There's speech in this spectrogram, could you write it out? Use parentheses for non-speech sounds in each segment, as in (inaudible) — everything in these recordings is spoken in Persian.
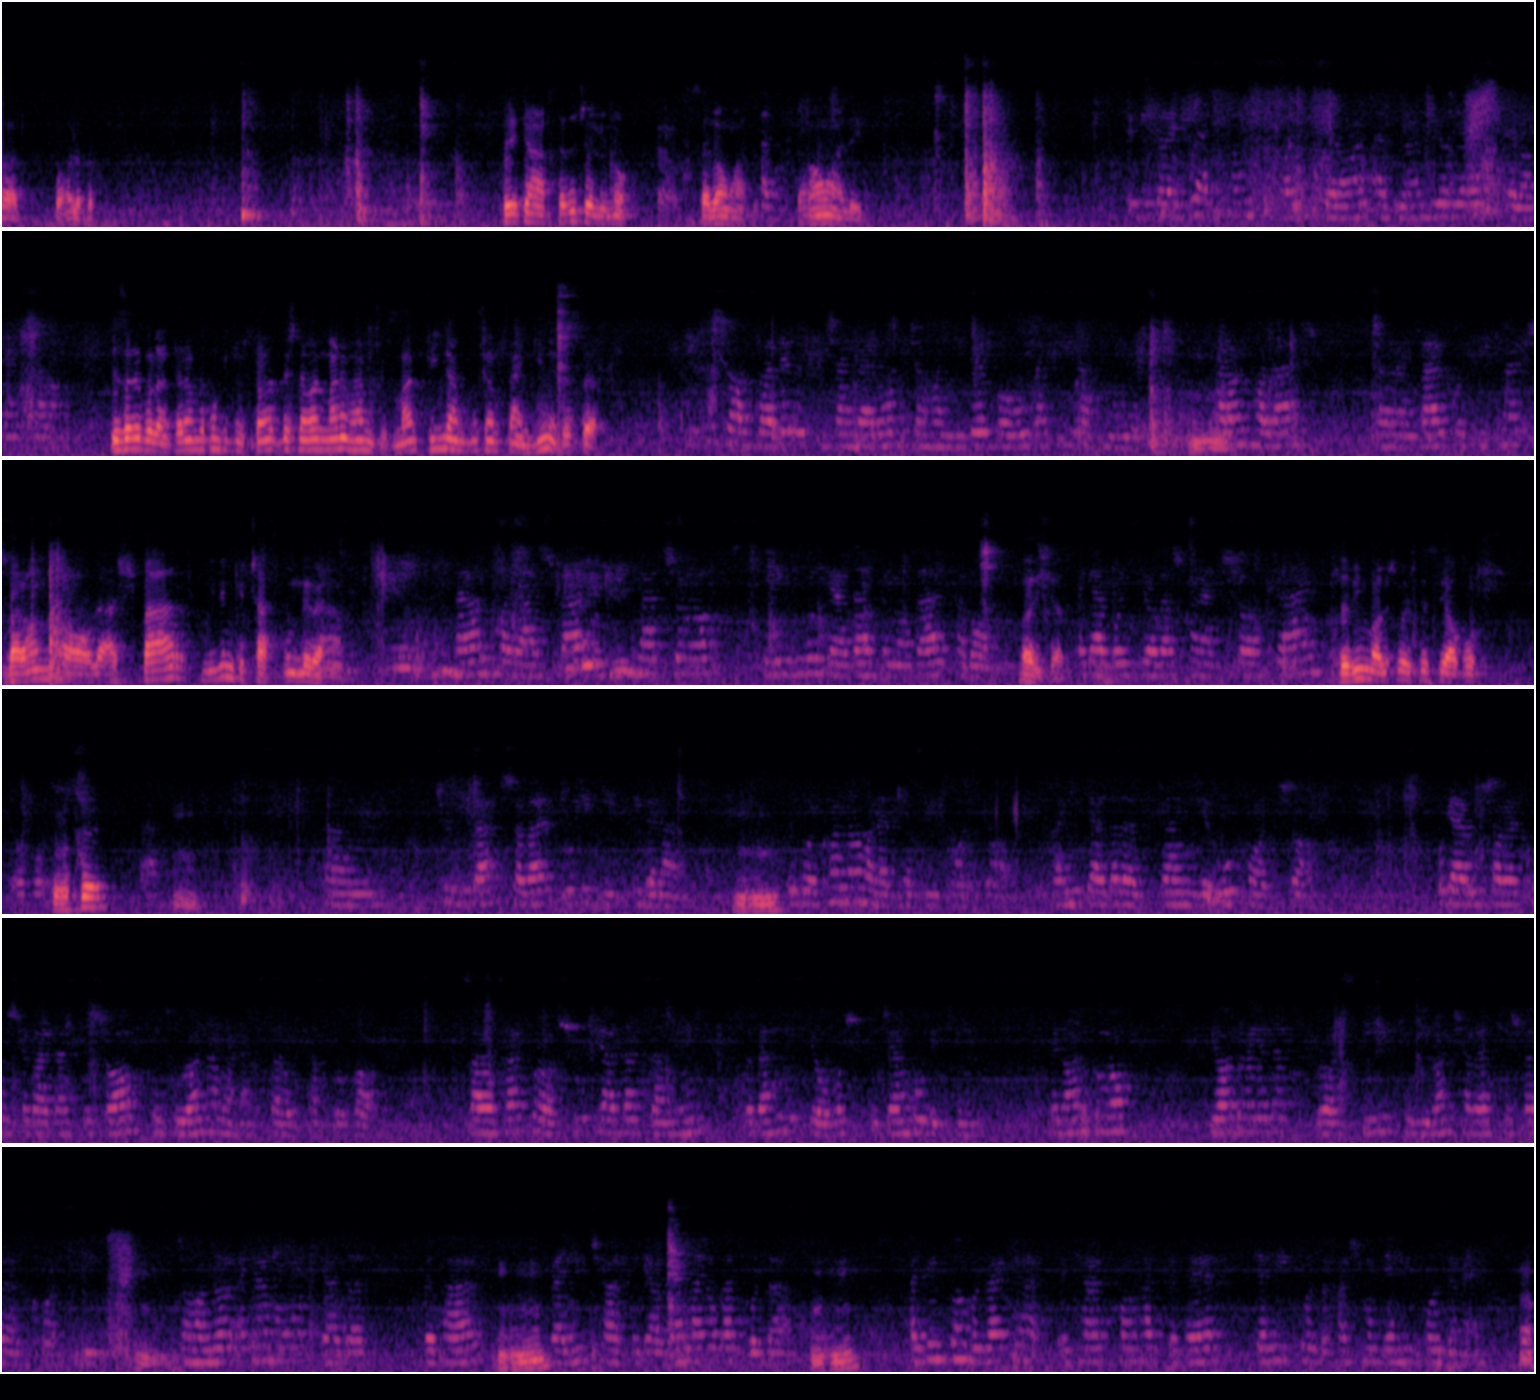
سال با حالا بخون. بیت 749 سلام علیکم. سلام علیکم. یه ذره بلندترم بخون که دوستانت بشنون. منم همینجور. من پیرم گوشم سنگینه دختر. شاهزاده به پیشندرون جهان دیده با او بسی رحمانه بران حالش برگ و بران طالعش بر میدیم که چسبونده به هم. بران و تیکش شاه که این گردد به مادر تباه باری کرد. اگر با سیاوش کند شاه جنگ. ببین بالش باشته سیاوش. درسته؟ ام، چو دیوه شود روی گیتی مهم. به برکان نماند کسی پاسدار غمی گردد از جنگ او او شود کشته بر دست شاه به توران نماند سر و تخت و گاه سراسر پرآشوب گردد زمین به بهر سیاوش به جنگ و به کین بدانگاه یاد آیدت راستی که ویران شود کشور از کاستی جهاندار اگر مرد گردد به پر مهم. و این چرخ گردن نیابد گذر. از این سان گذر کرد خواهد سپر گهی پر ز خشم و گهی پر ز مهر آه.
